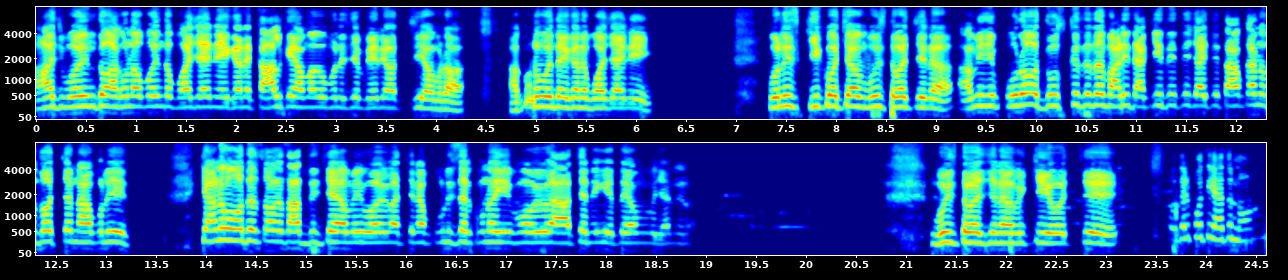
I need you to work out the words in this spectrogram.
আজ পর্যন্ত, এখনও পর্যন্ত পৌঁছায়নি এখানে। কালকে আমাকে বলেছে বেরিয়ে হচ্ছি আমরা। এখনও পর্যন্ত এখানে পৌঁছায়নি পুলিশ কি করছে আমি বুঝতে পারছি না। আমি যে পুরো দুষ্কৃতীদের বাড়ি দেখিয়ে দিতে চাইছি, তাও কেন ধরছে না পুলিশ? কেন ওদের সঙ্গে সাথ দিচ্ছে? আমি ভয় পাচ্ছি না। পুলিশের কোনো আছে নাকি এতে আমি জানি না। বুঝতে পারছি না আমি কি হচ্ছে। ওদের প্রতি এত নরম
